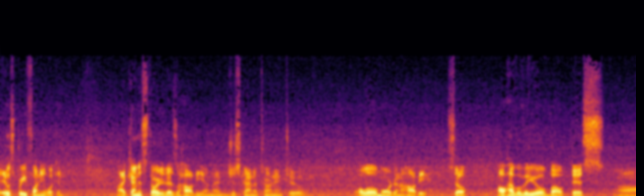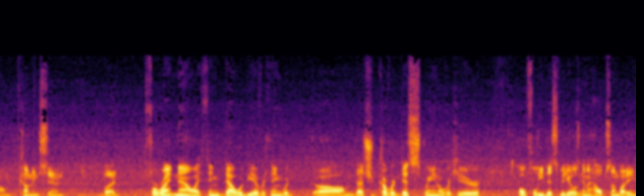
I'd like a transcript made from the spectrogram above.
it was pretty funny looking. I kind of started as a hobby and then just kind of turned into a little more than a hobby. So I'll have a video about this um, coming soon. But for right now, I think that would be everything. Would um, that should cover this screen over here hopefully this video is going to help somebody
